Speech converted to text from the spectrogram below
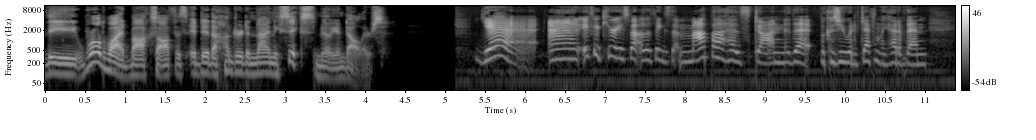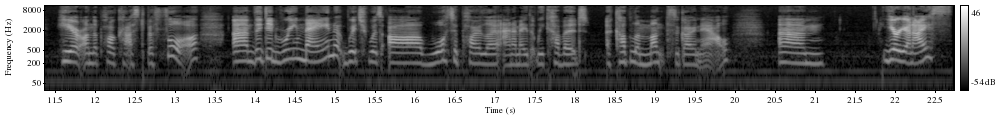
the worldwide box office, it did 196 million dollars. Yeah, and if you're curious about other things that Mappa has done, that because you would have definitely heard of them here on the podcast before, um, they did Remain, which was our water polo anime that we covered a couple of months ago now. Um, Yuri on Ice.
